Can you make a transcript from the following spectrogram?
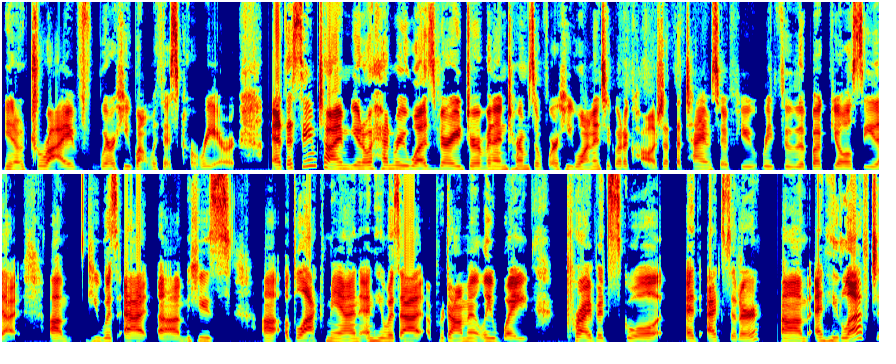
you know drive where he went with his career. At the same time you know henry was very driven in terms of where he wanted to go to college at the time. So if you read through the book you'll see that um, he was at um, he's uh, a black man and he was at a predominantly white private school at exeter um, and he left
